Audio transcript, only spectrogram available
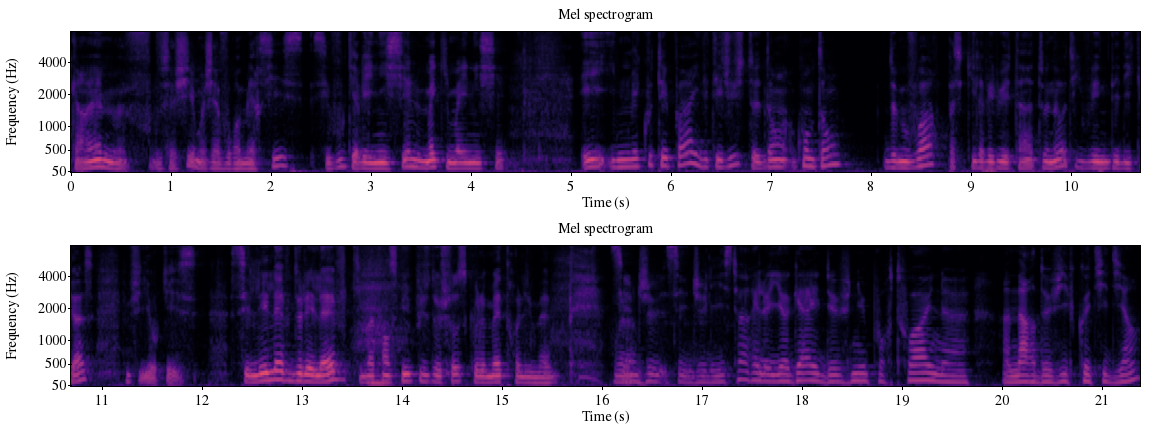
quand même, faut vous sachiez, moi j'ai à vous remercier, c'est vous qui avez initié le mec qui m'a initié. Et il ne m'écoutait pas, il était juste dans, content de me voir parce qu'il avait lu un note, il voulait une dédicace. Je me suis dit, ok, c'est l'élève de l'élève qui m'a transmis plus de choses que le maître lui-même. C'est une, jolie histoire. Et le yoga est devenu pour toi une, un art de vivre quotidien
